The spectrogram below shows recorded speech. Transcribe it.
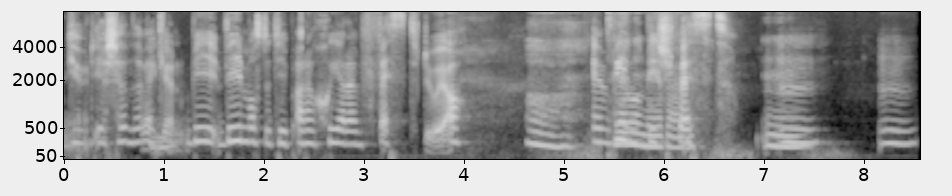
Gud, jag känner verkligen, vi, vi måste typ arrangera en fest du och jag. Ah, En vintagefest. mm. Mm. Mm.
